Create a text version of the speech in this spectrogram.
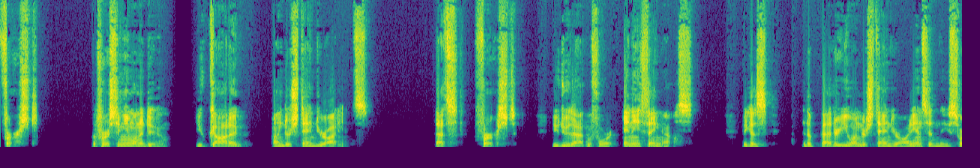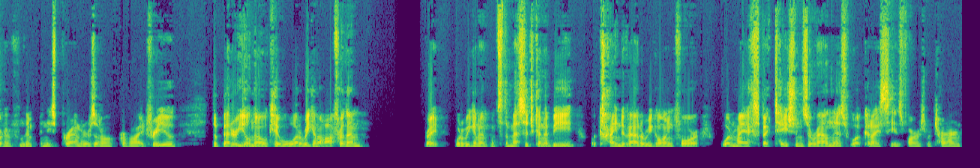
first. The first thing you want to do, you gotta understand your audience. That's first. You do that before anything else because the better you understand your audience in these sort of in these parameters that I'll provide for you, the better you'll know, okay, well, what are we going to offer them? Right? What are we going to, what's the message going to be? What kind of ad are we going for? What are my expectations around this? What could I see as far as return?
